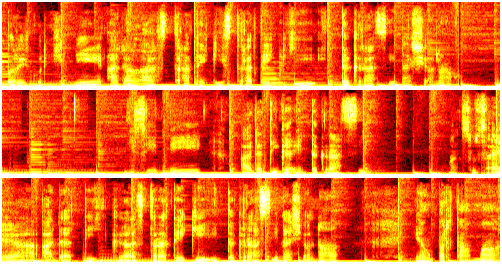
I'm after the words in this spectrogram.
Berikut ini adalah strategi-strategi integrasi nasional. Sini ada tiga integrasi Maksud saya ada tiga strategi integrasi nasional. Yang pertama,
